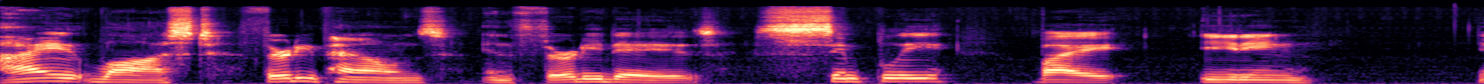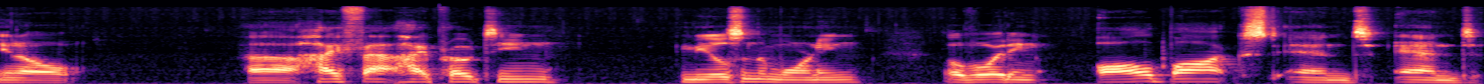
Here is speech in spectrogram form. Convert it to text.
I lost 30 pounds in 30 days simply by eating, you know, uh, high fat, high protein meals in the morning, avoiding all boxed and and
